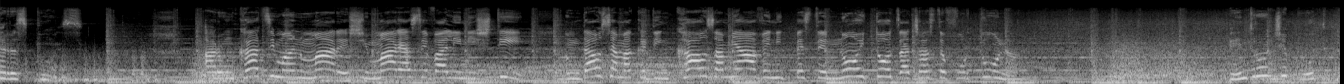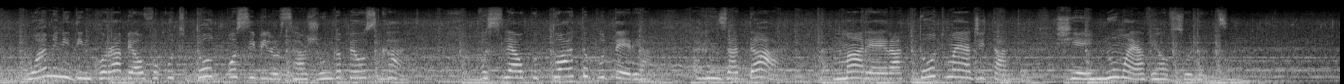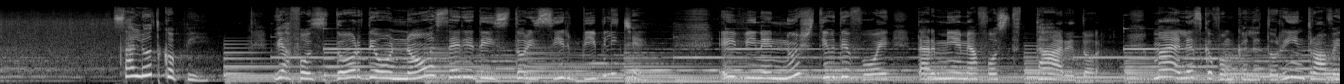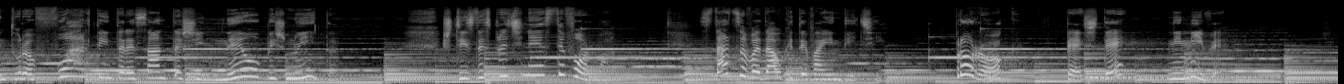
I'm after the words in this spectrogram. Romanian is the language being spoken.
le-a răspuns. Aruncați-mă în mare și marea se va liniști. Îmi dau seama că din cauza mea a venit peste noi toți această furtună. Pentru început, oamenii din corabie au făcut tot posibilul să ajungă pe uscat. Văsleau cu toată puterea, dar în zadar Marea era tot mai agitată și ei nu mai aveau soluții. Salut copii! Vi-a fost dor de o nouă serie de istorisiri biblice? Ei bine, nu știu de voi, dar mie mi-a fost tare dor Mai ales că vom călători într-o aventură foarte interesantă și neobișnuită Știți despre cine este vorba? Stați să vă dau câteva indicii Proroc, pește, Ninive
